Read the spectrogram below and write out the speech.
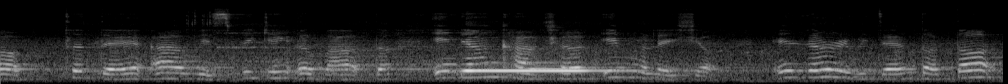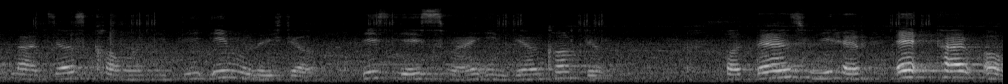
Years. Today I will be speaking about the Indian culture in Malaysia. Indian represent the third largest community in Malaysia. This is my Indian costume. For dance, we have eight types of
